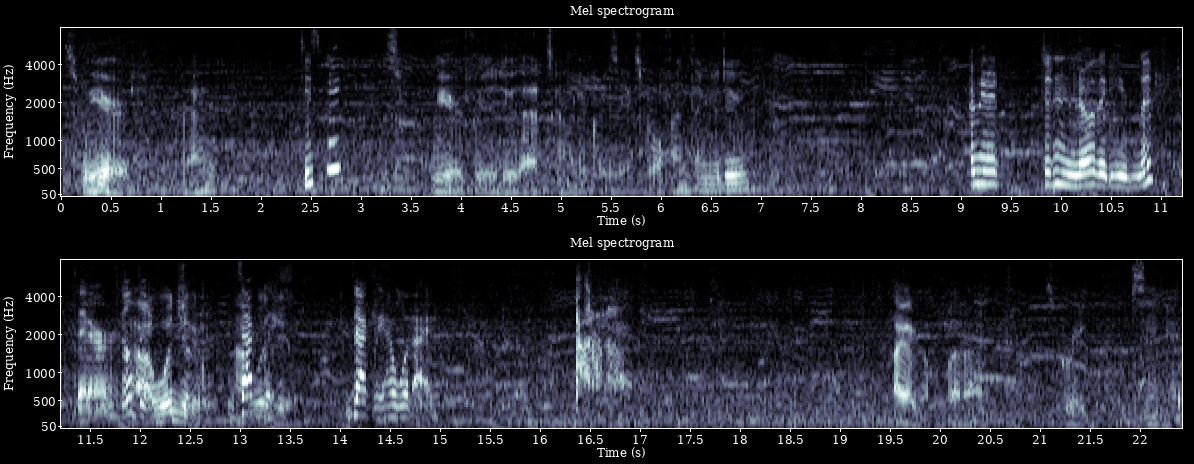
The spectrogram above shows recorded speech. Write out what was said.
It's weird, right? Excuse me? It's weird for you to do that. It's kind of like a crazy ex-girlfriend thing to do. I mean, I didn't know that he lived there. Building. How would you? Julian. How Exactly. would you? Exactly. How would I? I don't know. I gotta go, but uh, it's great seeing you.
